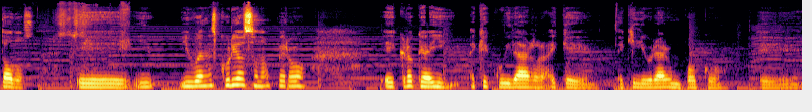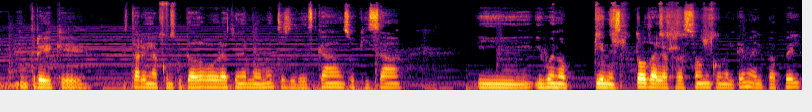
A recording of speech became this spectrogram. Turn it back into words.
todos. Eh, y, bueno, es curioso, ¿no? Pero eh, creo que hay, hay que cuidar, hay que equilibrar un poco eh, entre que estar en la computadora, tener momentos de descanso quizá. Y, bueno, tienes toda la razón con el tema del papel.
